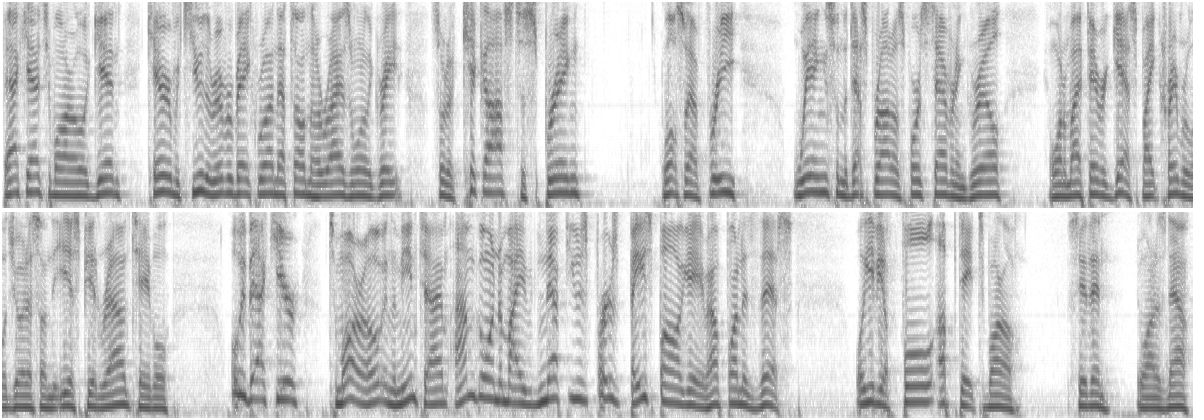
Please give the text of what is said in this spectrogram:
Back at tomorrow again. Carrie McHugh, the Riverbank Run. That's on the horizon. One of the great sort of kickoffs to spring. We'll also have free wings from the Desperado Sports Tavern and Grill. And one of my favorite guests, Mike Kramer, will join us on the ESPN Roundtable. We'll be back here tomorrow. In the meantime, I'm going to my nephew's first baseball game. How fun is this? We'll give you a full update tomorrow. See you then. Nuanez now.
